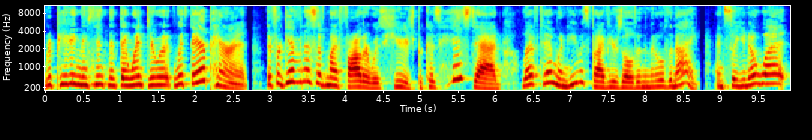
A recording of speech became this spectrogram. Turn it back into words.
repeating the thing that they went through with their parent. The forgiveness of my father was huge because his dad left him when he was five years old in the middle of the night. And so, you know what?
